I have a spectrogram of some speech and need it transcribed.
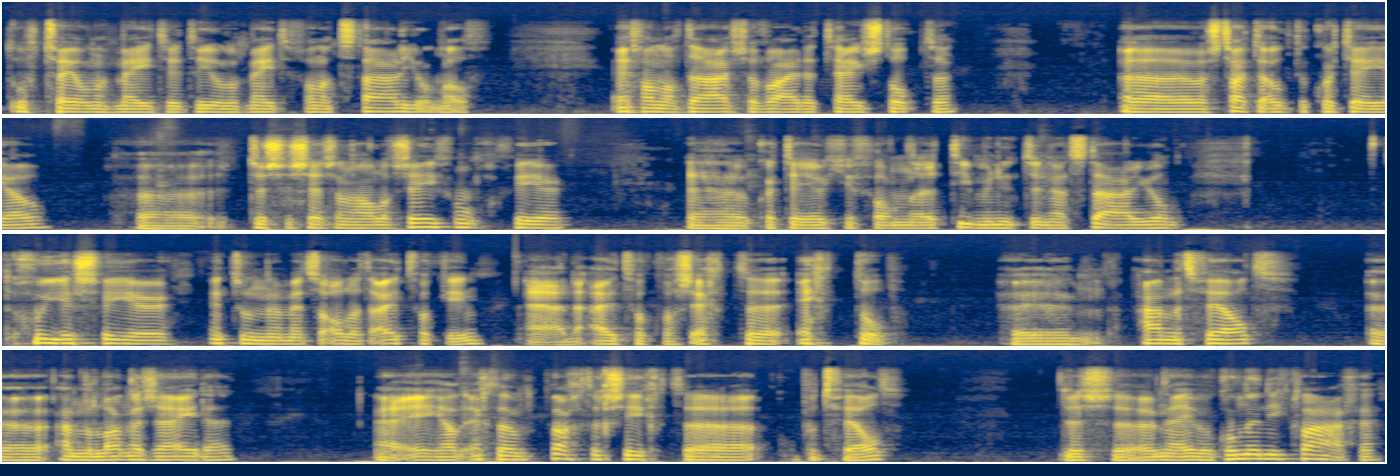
of 200 meter, 300 meter van het stadion af. En vanaf daar, zo waar de trein stopte, uh, startte ook de Corteo. Uh, tussen 6 en half 7 ongeveer. Uh, een corteootje van 10 minuten naar het stadion. Goede sfeer. En toen met z'n allen het uitvak in. Ja, de uitvak was echt, echt top. aan het veld, aan de lange zijde. je had echt een prachtig zicht op het veld. Dus nee, we konden niet klagen.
